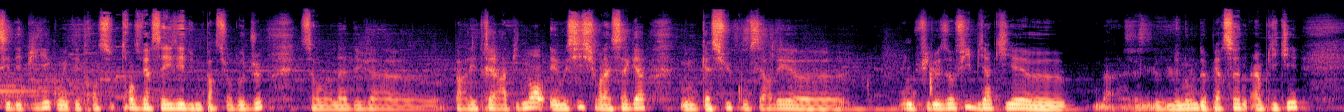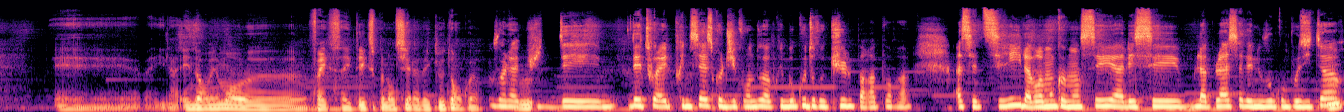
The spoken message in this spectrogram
C'est des piliers qui ont été trans- transversalisés d'une part sur d'autres jeux. Ça, on en a déjà euh, parlé très rapidement. Et aussi sur la saga, donc qui a su conserver euh, une philosophie, bien qu'il y ait bah, le, le nombre de personnes impliquées. Et bah, il a énormément, euh, enfin, ça a été exponentiel avec le temps, quoi. Voilà, Mm. puis des, des Twilight Princess, Koji Kondo a pris beaucoup de recul par rapport à, à cette série. Il a vraiment commencé à laisser la place à des nouveaux compositeurs. Mm.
